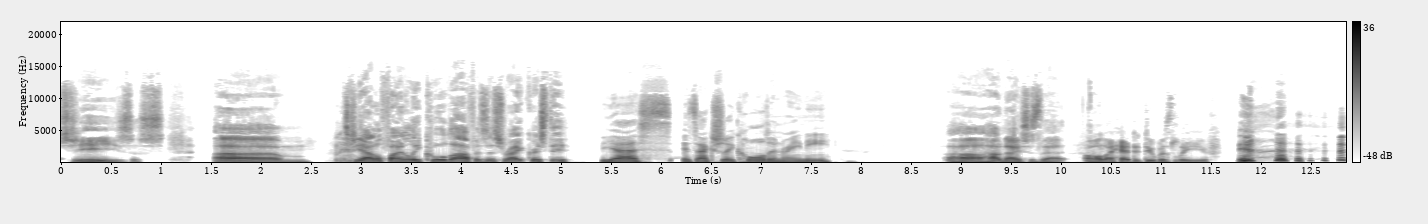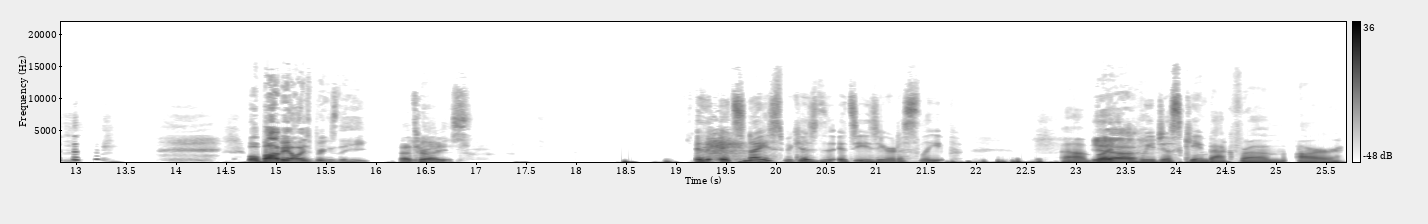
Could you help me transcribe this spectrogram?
Jesus. Um, Seattle finally cooled off. Is this right, Christy? Yes, it's actually cold and rainy. Ah, how nice is that? All I had to do was leave. Well, Bobby always brings the heat. That's We know right. this. It, it's nice because it's easier to sleep. Uh, but Yeah. we just came back from our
